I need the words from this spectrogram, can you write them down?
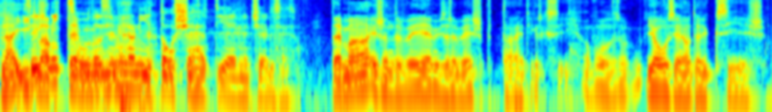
Nein, es ist glaube, nicht so, dass ich mich noch nie getauscht hätte in der NHL-Saison. Der Mann war an der WM unser bester Verteidiger, gewesen, obwohl der Jose auch dort war.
